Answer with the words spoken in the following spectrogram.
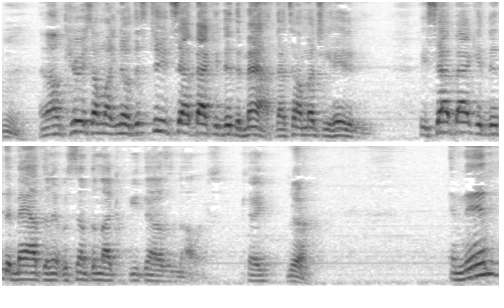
Hmm. And I'm curious. I'm like, no, this dude sat back and did the math. That's how much he hated me. He sat back and did the math, and it was something like a few thousand dollars. Okay. Yeah, And then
